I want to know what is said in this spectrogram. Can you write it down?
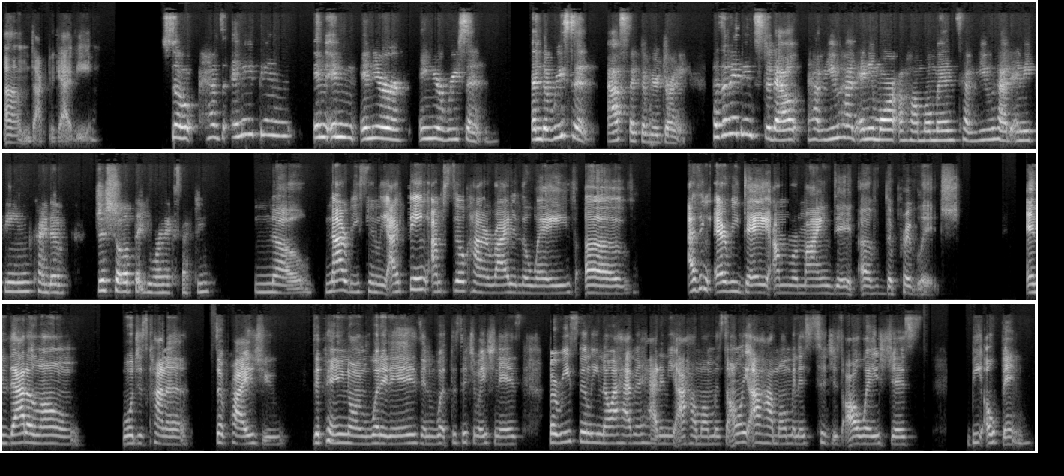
um, Dr. Gabby. So has anything in in in your in your recent and the recent aspect of your journey has anything stood out? Have you had any more aha moments? Have you had anything kind of just show up that you weren't expecting? No not recently. I think i'm still kind of riding the wave of i think every day i'm reminded of the privilege. And that alone will just kind of surprise you depending on what it is and what the situation is. But recently, no, I haven't had any aha moments. The only aha moment is to just always just be open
